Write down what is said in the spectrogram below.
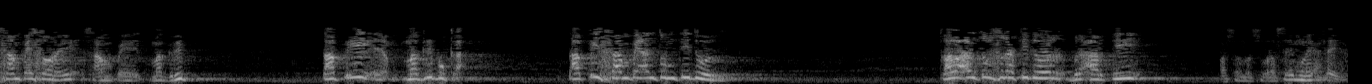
sampai sore sampai maghrib tapi eh, maghrib buka. Tapi sampai antum tidur. Kalau antum sudah tidur berarti Masalah suara saya mulai ada ya.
